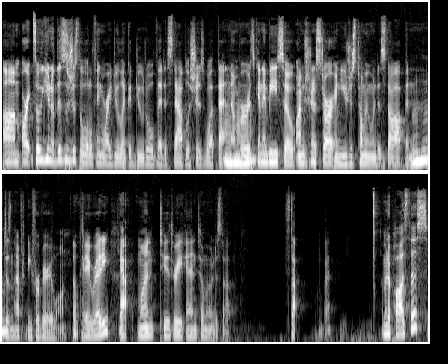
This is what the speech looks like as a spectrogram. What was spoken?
Um, all right. So, you know, this is just a little thing where I do like a doodle that establishes what that number Mm-hmm. is going to be. So I'm just going to start and you just tell me when to stop and it doesn't have to be for very long. Okay. Ready? Yeah. One, two, three, and tell me when to stop. stop. Okay. I'm going to pause this.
